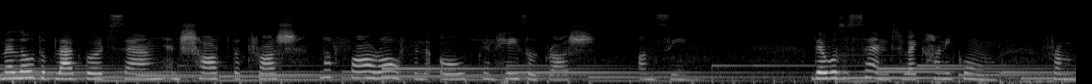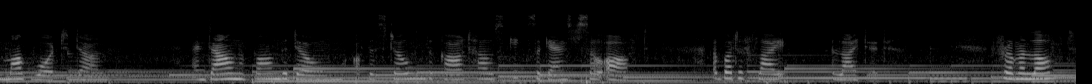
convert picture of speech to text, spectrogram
Mellow the blackbird sang, and sharp the thrush, not far off in the oak and hazel brush, unseen. There was a scent like honeycomb from mugwort dull, and down upon the dome of the stone the cart house kicks against so oft, a butterfly alighted. From aloft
